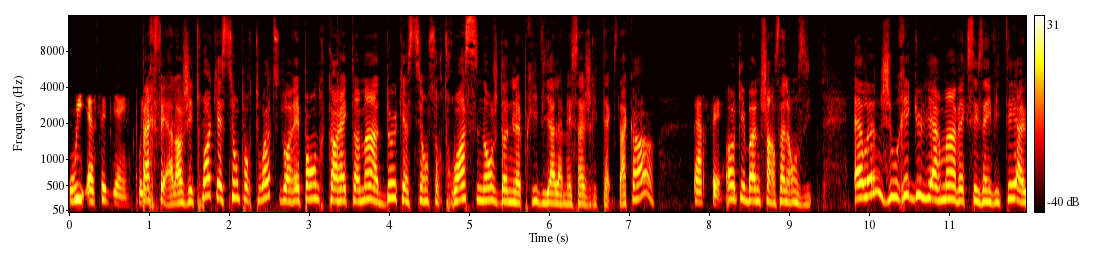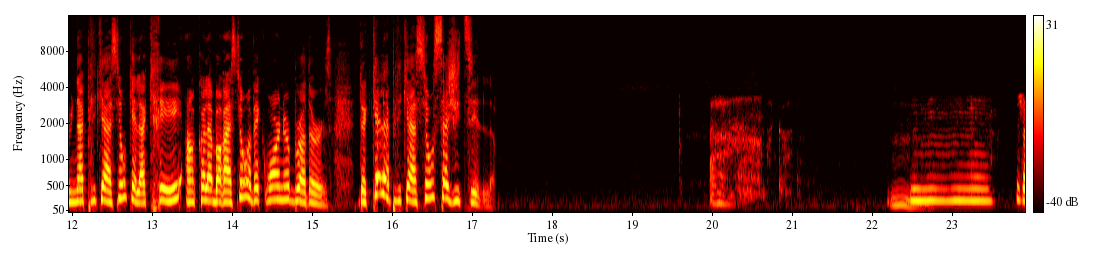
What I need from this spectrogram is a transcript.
Oui, assez bien. Oui. Parfait. Alors, j'ai trois questions pour toi. Tu dois répondre correctement à deux questions sur trois. Sinon, je donne le prix via la messagerie texte. D'accord? Parfait. OK, bonne chance. Allons-y. Ellen joue régulièrement avec ses invités à une application qu'elle a créée en collaboration avec Warner Brothers. De quelle application s'agit-il? Hmm, je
